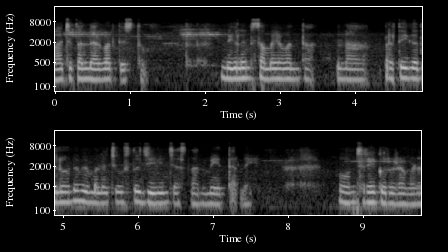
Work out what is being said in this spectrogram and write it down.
బాధ్యతలు నిర్వర్తిస్తూ. మిగిలిన సమయం అంతా నా ప్రతి గదిలోనూ మిమ్మల్ని చూస్తూ జీవించేస్తాను మీ ఇద్దరిని. ಓಂ ಶ್ರೀ ಗುರುರಮಣ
